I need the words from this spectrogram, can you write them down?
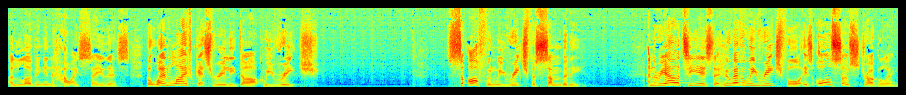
and loving in how I say this. But when life gets really dark, we reach. So often we reach for somebody. And the reality is that whoever we reach for is also struggling.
